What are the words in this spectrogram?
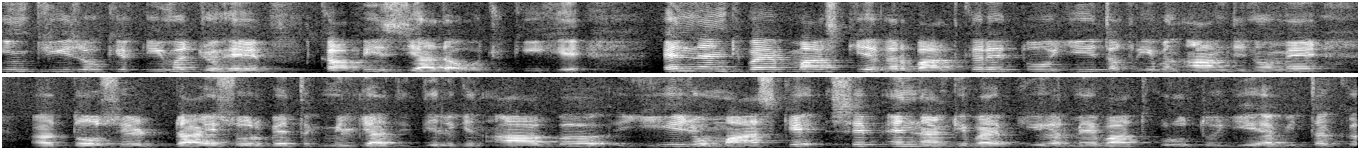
इन चीज़ों की कीमत जो है काफ़ी ज़्यादा हो चुकी है। एन नाइन्टी फाइव मास्क की अगर बात करें तो ये तकरीबन आम दिनों में दो से ढाई सौ रुपये तक मिल जाती थी, लेकिन अब ये जो मास्क है, सिर्फ़ एन नाइन्टी फाइव की अगर मैं बात करूँ तो ये अभी तक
